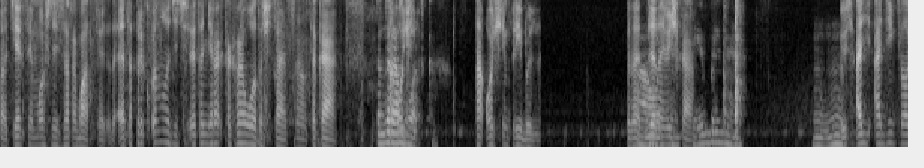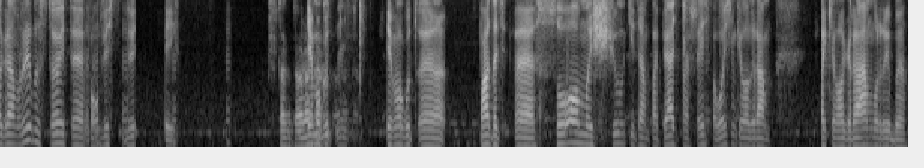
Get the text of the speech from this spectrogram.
А, теперь ты можешь здесь зарабатывать. Это, это прикольно, ну, это не как работа считается, она такая, Подработка. она очень прибыльная. Для, А, для очень новичка. Прибыльная. То есть один, один килограмм рыбы стоит, э, по-моему, 200, 200 Что так Где дорого? могут, где могут э, падать э, сомы, щуки там по 5, по 6, по 8 килограмм, по килограмму рыбы.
